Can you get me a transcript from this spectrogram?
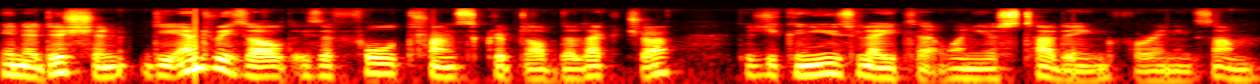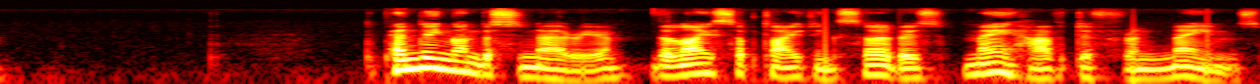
In addition, the end result is a full transcript of the lecture that you can use later when you're studying for an exam. Depending on the scenario, the live subtitling service may have different names.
